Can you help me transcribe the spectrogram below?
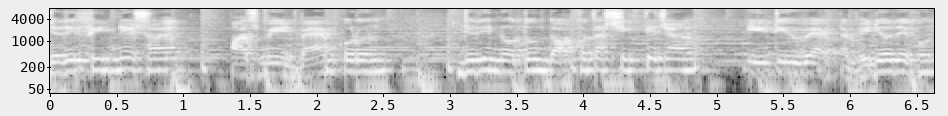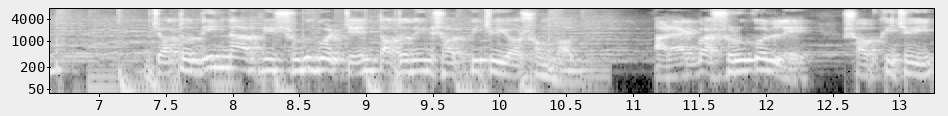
যদি ফিটনেস হয়, পাঁচ মিনিট ব্যায়াম করুন। যদি নতুন দক্ষতা শিখতে চান, ইউটিউবে একটা ভিডিও দেখুন। যতদিন না আপনি শুরু করছেন, ততদিন সব কিছুই অসম্ভব। আর একবার শুরু করলে সব কিছুই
